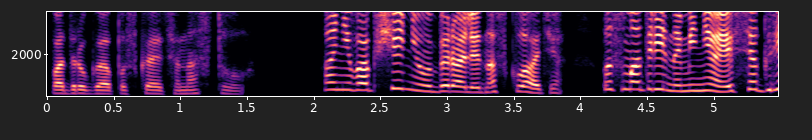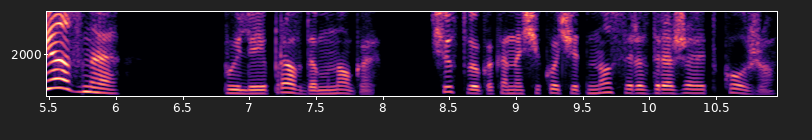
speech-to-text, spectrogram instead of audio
Подруга опускается на стол. Они вообще не убирали на складе. Посмотри на меня, я вся грязная. Пыли и правда много. Чувствую, как она щекочет нос и раздражает кожу.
